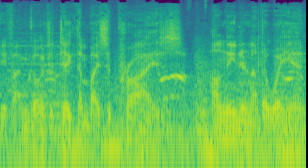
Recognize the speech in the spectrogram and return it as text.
If I'm going to take them by surprise, I'll need another way in.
